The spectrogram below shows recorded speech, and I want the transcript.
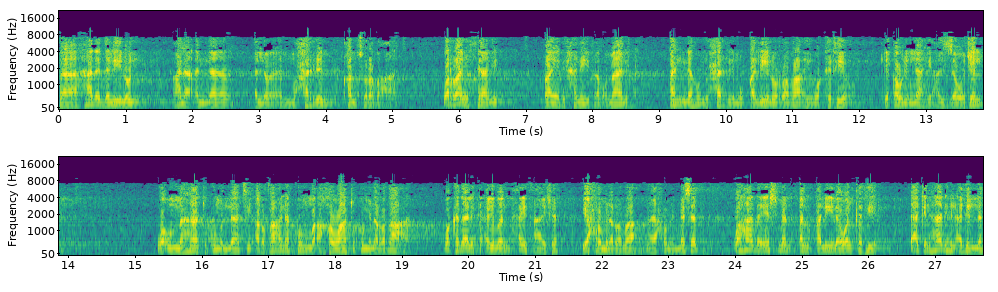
فهذا دليل على أن المحرم خمس رضعات. والرأي الثاني رأي أبي حنيفة ومالك أنه يحرم قليل الرضاع وكثيره لقول الله عز وجل وأمهاتكم اللاتي أرضعنكم وأخواتكم من الرضاعة. وكذلك أيضا حيث عائشة يحرم من الرضاع ما يحرم من النسب وهذا يشمل القليل والكثير. لكن هذه الأدلة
